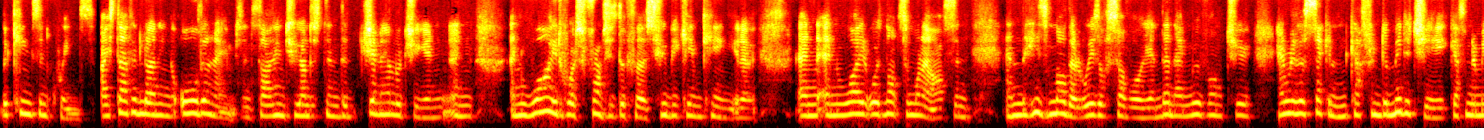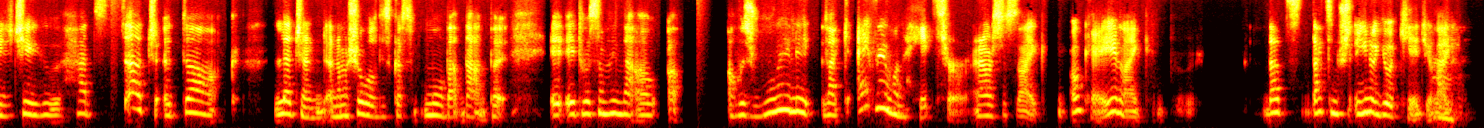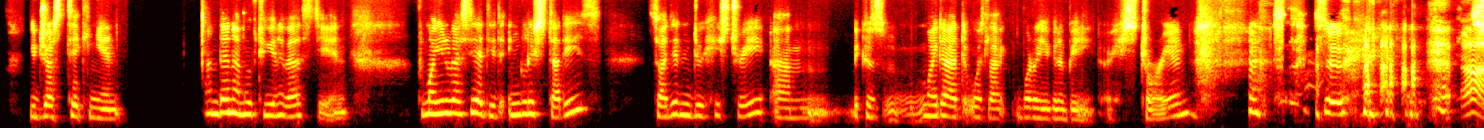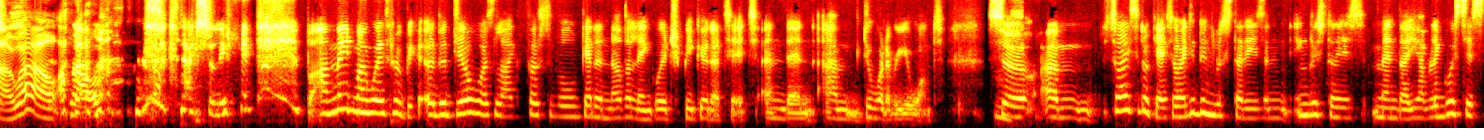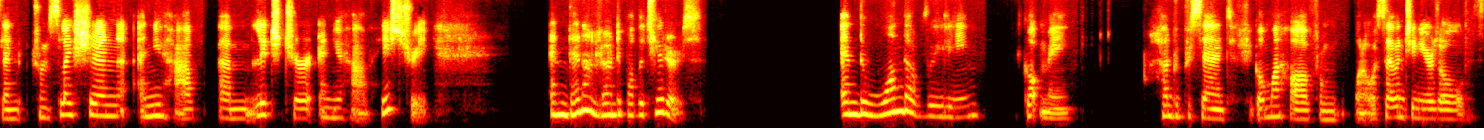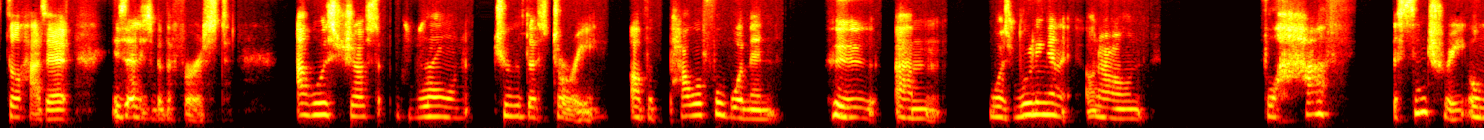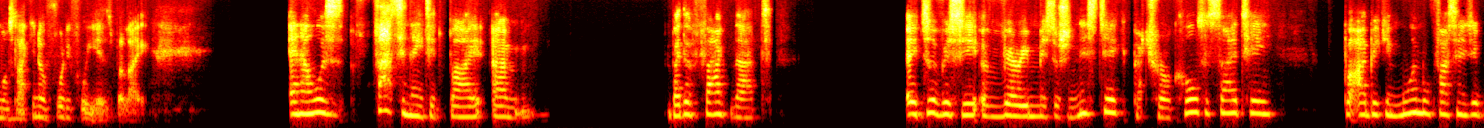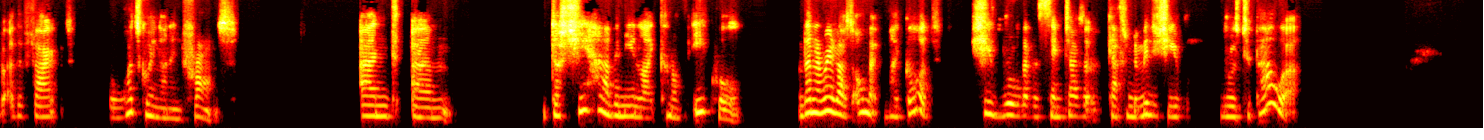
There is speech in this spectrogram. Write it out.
the kings and queens. I started learning all the names and starting to understand the genealogy and and and why it was Francis I who became king, you know, and and why it was not someone else, and and his mother Louise of Savoy, and then I move on to Henry II and Catherine de Medici, Catherine de Medici, who had such a dark legend, and I'm sure we'll discuss more about that. But it, it was something that I, I I was really like everyone hates her, and I was just like, okay, like that's that's interesting. You know, you're a kid. You're like, mm. You're just taking in. And then I moved to university, and for my university, I did English studies. So I didn't do history um, because my dad was like, "What are you going to be, a historian?" so ah, well, well, actually, but I made my way through because the deal was like, first of all, get another language, be good at it, and then um, do whatever you want. So, mm. um, so I said, okay. So I did English studies, and English studies meant that you have linguistics, translation, and you have um, literature, and you have history. And then I learned about the Tudors. And the one that really got me 100%, she got my heart from when I was 17 years old, still has it, is Elizabeth I. I was just drawn to the story of a powerful woman who um, was ruling in, on her own for half a century, almost like, you know, 44 years, but like, and I was fascinated by um, by the fact that it's obviously a very misogynistic, patriarchal society, but I became more and more fascinated by the fact well, what's going on in France, and um, does she have any like kind of equal? And then I realized, oh my, my God, she ruled at the same time that Catherine de Medici rose to power.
